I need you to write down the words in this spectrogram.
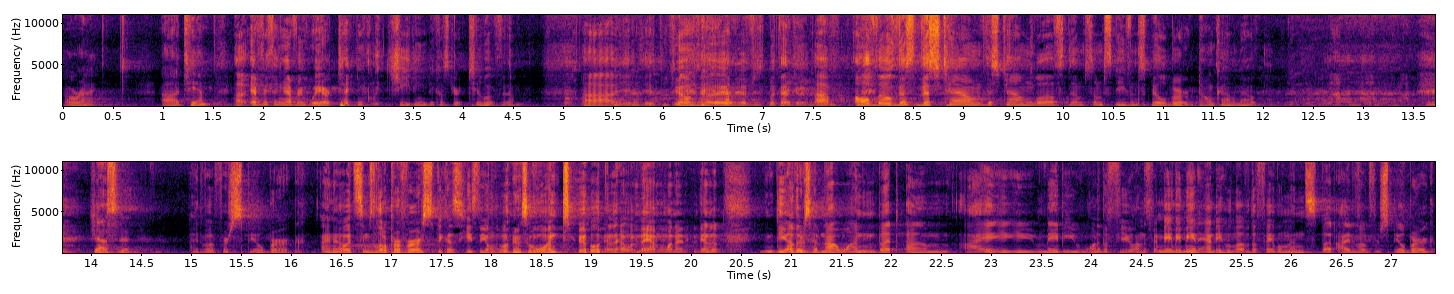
All right. Uh, Tim? Uh, everything everywhere, technically cheating because there are two of them. Uh, you, you- you know, uh, just put that. Break it in. Um, although this this town this town loves them some Steven Spielberg. Don't count them out. Justin. I'd vote for Spielberg. I know it seems a little perverse because he's the only one who's won two, and they haven't won any. The, other, the others have not won, but um, I may be one of the few on this. Maybe me and Andy who love the Fabelmans, but I'd vote for Spielberg.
